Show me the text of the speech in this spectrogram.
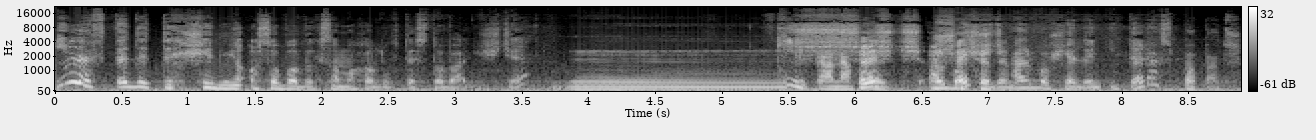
ile wtedy tych siedmioosobowych samochodów testowaliście? Mm, Kilka na Sześć pewno. albo Sześć siedem. albo siedem. I teraz popatrz.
